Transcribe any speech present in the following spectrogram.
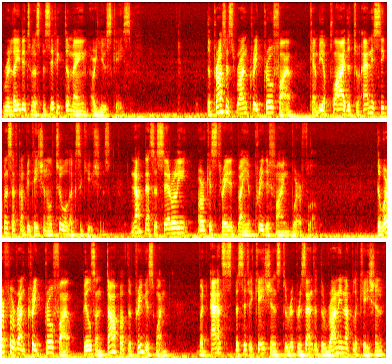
related to a specific domain or use case. The process run crate profile can be applied to any sequence of computational tool executions, not necessarily orchestrated by a predefined workflow. The workflow run crate profile builds on top of the previous one, but adds specifications to represent the running application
